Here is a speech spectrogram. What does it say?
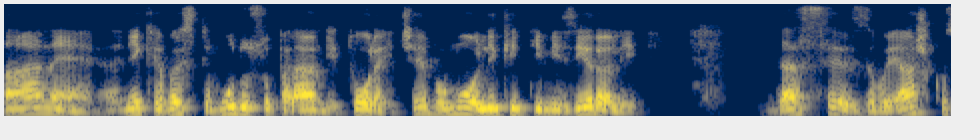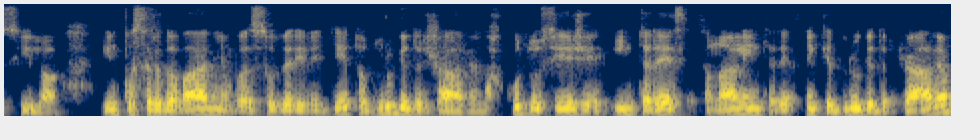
nastane neke vrste modus operandi. Torej, če bomo legitimizirali da se z vojaško silo in posredovanjem v suvereniteto druge države lahko doseže interes, nacionalni interes neke druge države,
